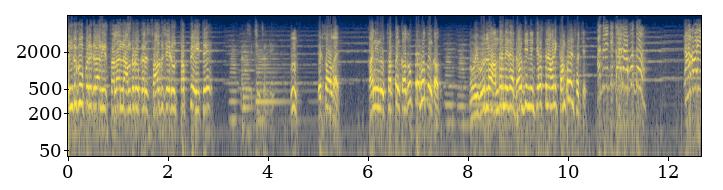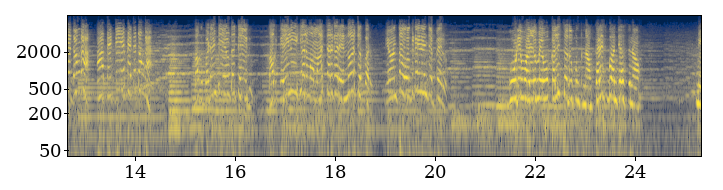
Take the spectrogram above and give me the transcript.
ఎందుకు పనికిరాని ఈ స్థలాన్ని అందరూ కలిసి సాగు చేయడం తప్పే అయితే? నన్ను శిక్షించండి. ఇట్స్ ఆల్ రైట్ కానీ నువ్వు చట్టం కాదు ప్రభుత్వం కాదు. నువ్వు ఈ ఊర్లో అందరి మీద దౌర్జన్యం చేస్తున్నావని కంప్లైంట్స్ వచ్చాయి. మాకు బడంటే ఏమిటో తెలియదు మాకు తెలియని విషయాలు మా మాస్టర్ గారు ఎన్నో చెప్పారు. మేమంతా ఒకటేనని చెప్పారు. కూడి వాళ్ళు మేము కలిసి చదువుకుంటున్నాం కలిసి భోజనం చేస్తున్నాం. నీ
